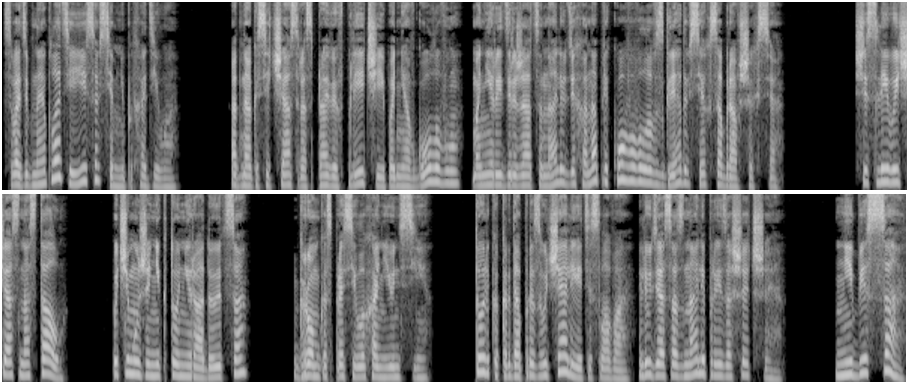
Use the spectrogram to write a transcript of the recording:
Свадебное платье ей совсем не подходило. Однако сейчас, расправив плечи и подняв голову, манерой держаться на людях, она приковывала взгляды всех собравшихся. Счастливый час настал, «Почему же никто не радуется?» — громко спросила Хань Юньси. Только когда прозвучали эти слова, люди осознали произошедшее. «Небеса!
